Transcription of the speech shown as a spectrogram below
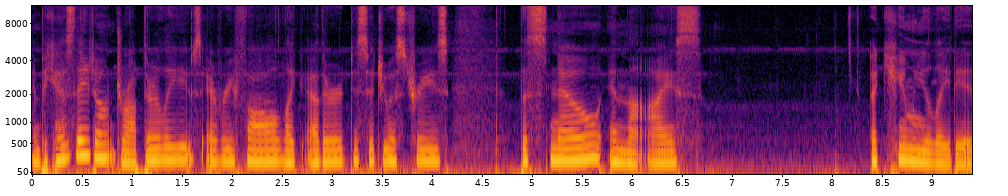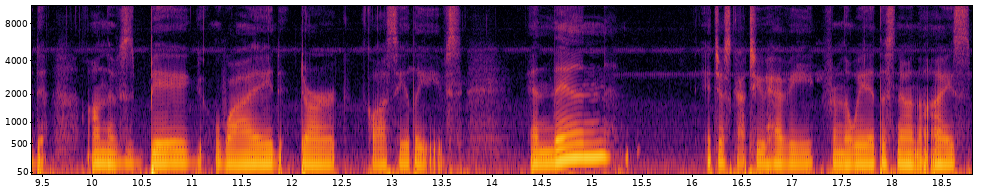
And because they don't drop their leaves every fall like other deciduous trees, the snow and the ice accumulated on those big, wide, dark, glossy leaves. And then it just got too heavy from the weight of the snow and the ice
